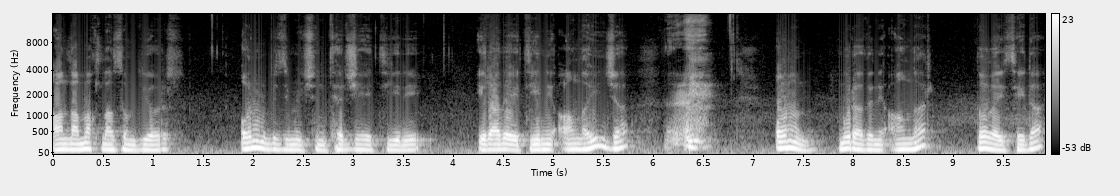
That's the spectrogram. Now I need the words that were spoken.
anlamak lazım diyoruz. Onun bizim için tercih ettiğini, irade ettiğini anlayınca onun muradını anlar. Dolayısıyla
